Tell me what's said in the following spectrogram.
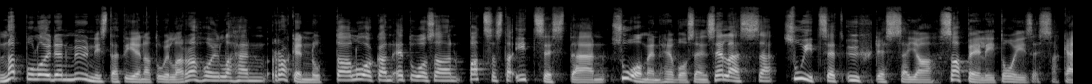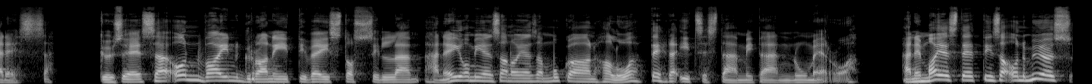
Nappuloiden myynnistä tienatuilla rahoilla hän rakennuttaa luokan etuosaan patsasta itsestään Suomen hevosen selässä, suitset yhdessä ja sapeli toisessa kädessä – Kyseessä on vain graniittiveistos, sillä hän ei omien sanojensa mukaan halua tehdä itsestään mitään numeroa. Hänen majesteettinsa on myös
